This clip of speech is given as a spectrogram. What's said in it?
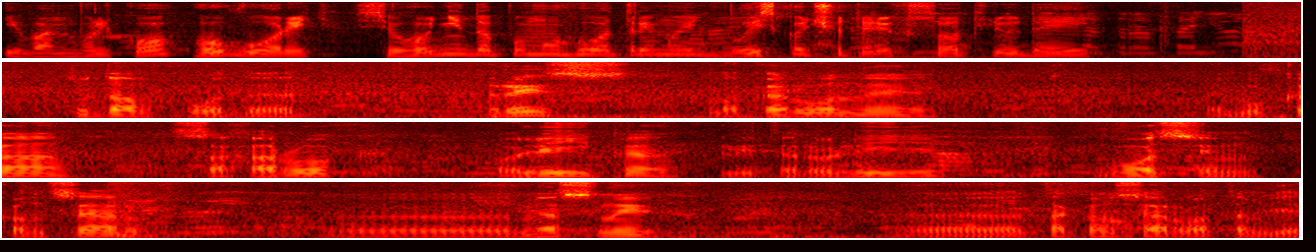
Іван Волько говорить, сьогодні допомогу отримують близько 400 людей. Туди входить рис, макарони, мука, сахарок, олійка, літр олії, 8 консерв е, м'ясних та консерва там є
